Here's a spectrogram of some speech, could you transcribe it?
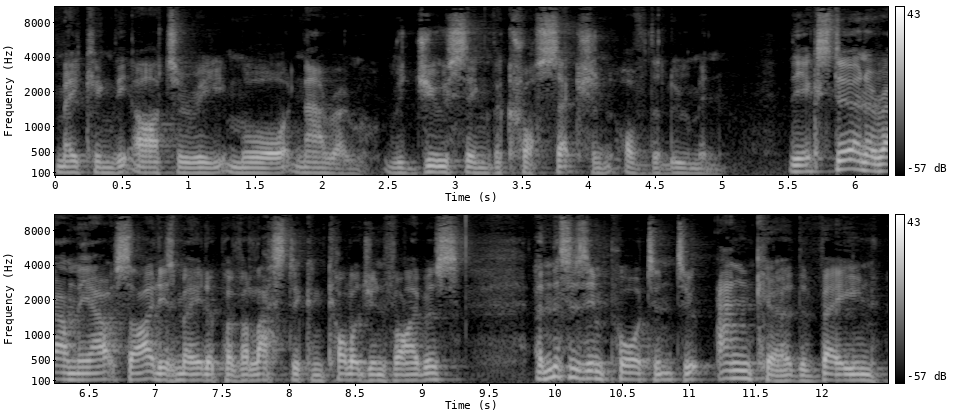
making the artery more narrow, reducing the cross section of the lumen. The externa around the outside is made up of elastic and collagen fibres, and this is important to anchor the vein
